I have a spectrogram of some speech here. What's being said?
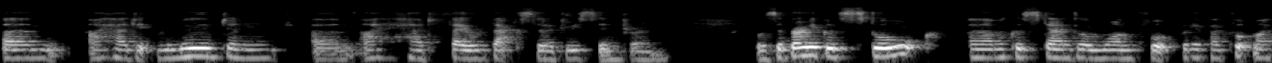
Um, I had it removed and um, I had failed back surgery syndrome. It was a very good stalk. Um, I could stand on one foot, but if I put my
